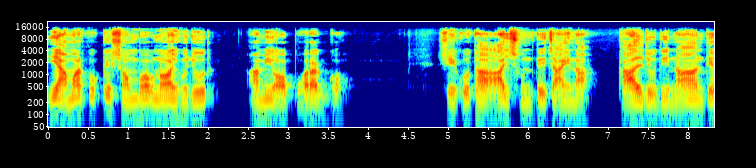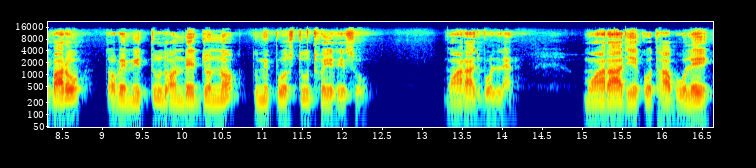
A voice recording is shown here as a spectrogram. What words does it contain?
এ আমার পক্ষে সম্ভব নয় হুজুর, আমি অপরাজ্ঞ সে কথা আজ শুনতে চাই না। কাল যদি না আনতে পারো, তবে মৃত্যুদণ্ডের জন্য তুমি প্রস্তুত হয়ে এসো। মহারাজ বললেন। মহারাজ এ কথা বলে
